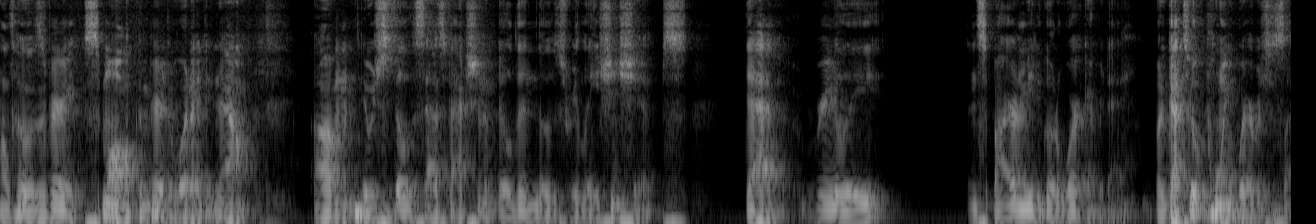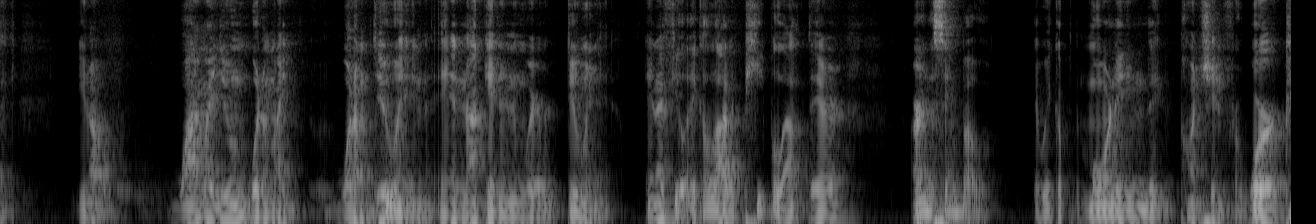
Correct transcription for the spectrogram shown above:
although it was very small compared to what I do now, um, it was still the satisfaction of building those relationships that really inspired me to go to work every day. But it got to a point where it was just like, you know, why am I doing what am I what I'm doing and not getting anywhere doing it? And I feel like a lot of people out there are in the same boat. They wake up in the morning, they punch in for work,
